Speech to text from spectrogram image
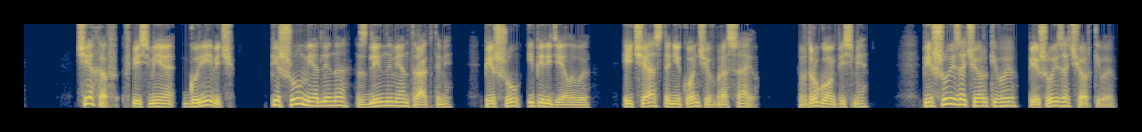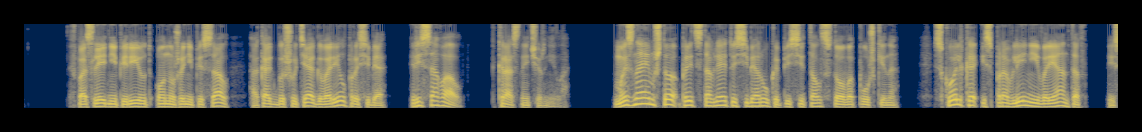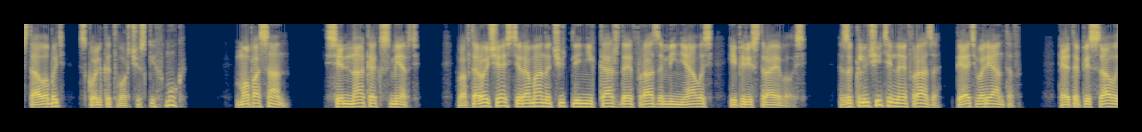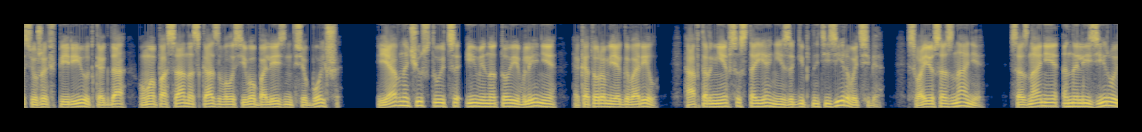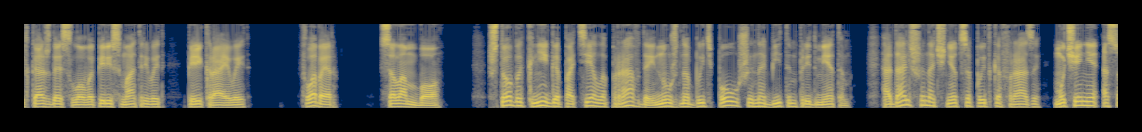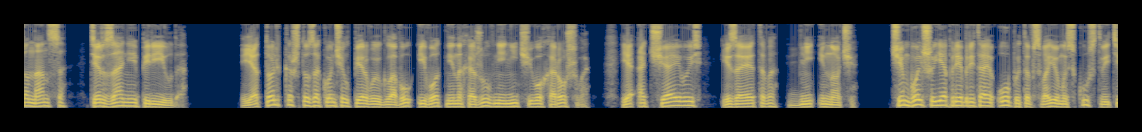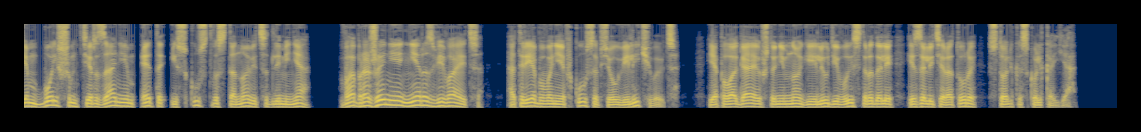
Чехов в письме «Гуревич» «Пишу медленно, с длинными антрактами. Пишу и переделываю. И часто, не кончив, бросаю». В другом письме «Пишу и зачеркиваю, пишу и зачеркиваю». В последний период он уже не писал, а как бы шутя говорил про себя, рисовал красные чернила. Мы знаем, что представляют из себя рукописи Толстого, Пушкина. Сколько исправлений и вариантов, и, стало быть, сколько творческих мук. Мопассан. Сильна, как смерть. Во второй части романа чуть ли не каждая фраза менялась и перестраивалась. Заключительная фраза — пять вариантов. Это писалось уже в период, когда у Мопассана сказывалась его болезнь все больше. Явно чувствуется именно то явление, о котором я говорил. Автор не в состоянии загипнотизировать себя, свое сознание. Сознание анализирует каждое слово, пересматривает, перекраивает. Флабер. Саламбо. Чтобы книга потела правдой, нужно быть по уши набитым предметом. А дальше начнется пытка фразы, мучение ассонанса, терзание периода. Я только что закончил первую главу, и вот не нахожу в ней ничего хорошего. Я отчаиваюсь из-за этого дни и ночи. Чем больше я приобретаю опыта в своем искусстве, тем большим терзанием это искусство становится для меня. Воображение не развивается, а требования вкуса все увеличиваются. Я полагаю, что немногие люди выстрадали из-за литературы столько, сколько я.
